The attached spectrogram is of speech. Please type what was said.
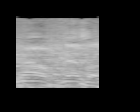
No, never.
